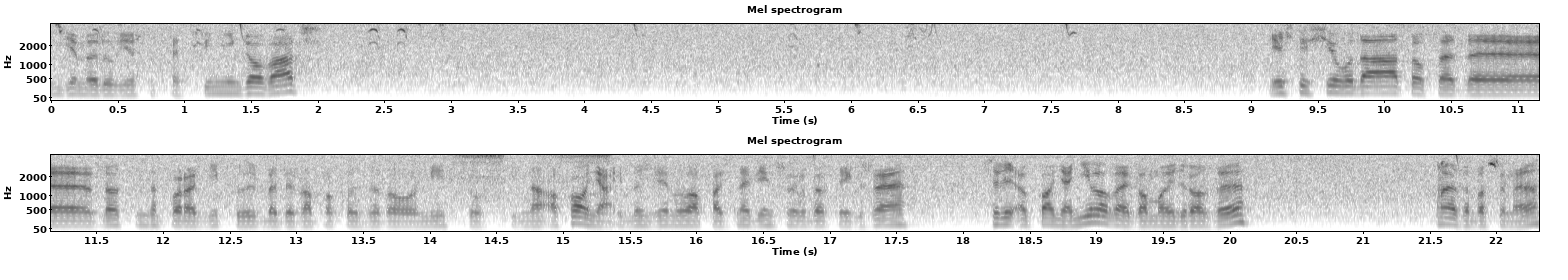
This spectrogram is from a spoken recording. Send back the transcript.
Będziemy również tutaj spinningować. Jeśli się uda, to wtedy w następnym poradniku już będę Wam pokazywał miejscówki na okonia i będziemy łapać największą rybę w tej grze, czyli okonia nilowego, moi drodzy. Ale zobaczymy.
